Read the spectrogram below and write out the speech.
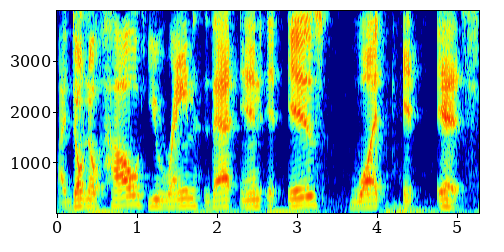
I don't know how you rein that in. It is what it is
